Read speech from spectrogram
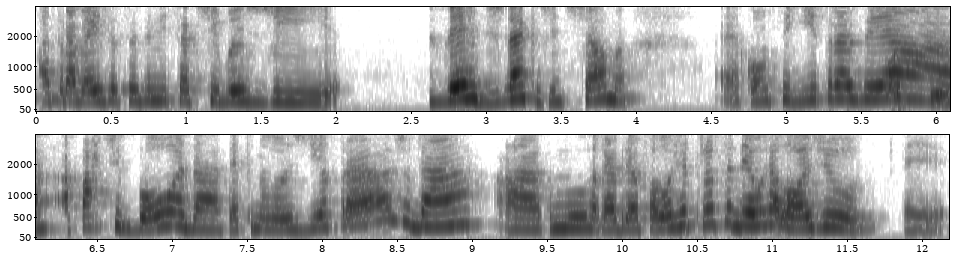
através dessas iniciativas de verdes, né, que a gente chama, é conseguir trazer a, a, parte boa da tecnologia para ajudar a, como o Gabriel falou, retroceder o relógio é,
